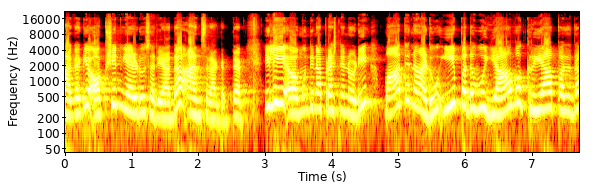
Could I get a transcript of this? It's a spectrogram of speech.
ಹಾಗಾಗಿ ಆಪ್ಷನ್ ಎರಡು ಸರಿಯಾದ ಆನ್ಸರ್ ಆಗುತ್ತೆ. ಇಲ್ಲಿ ಮುಂದಿನ ಪ್ರಶ್ನೆ ನೋಡಿ. ಮಾತನಾಡು ಈ ಪದವು ಯಾವ ಕ್ರಿಯಾಪದದ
